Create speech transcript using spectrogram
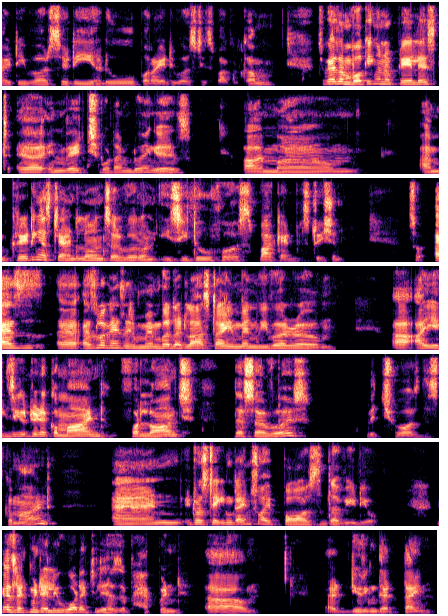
ITversity Hadoop or ITversity Spark will come. So, guys, I'm working on a playlist uh, in which what I'm doing is I'm um, I'm creating a standalone server on EC2 for Spark administration. So as uh, as long as I remember that last time when we were, um, uh, I executed a command for launch the servers, which was this command, and it was taking time, so I paused the video. Guys, let me tell you what actually has happened um, uh, during that time.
